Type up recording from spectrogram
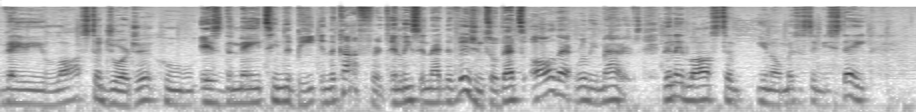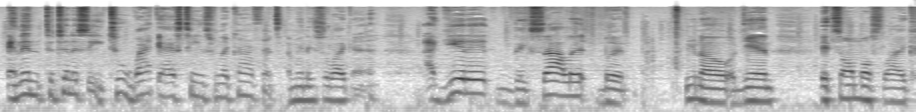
they lost to Georgia, who is the main team to beat in the conference, at least in that division. So that's all that really matters. Then they lost to, you know, Mississippi State and then to Tennessee, two whack ass teams from their conference. I mean, it's like, eh, I get it, they solid, but you know, again, it's almost like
